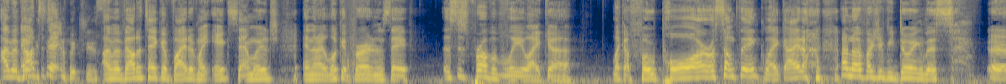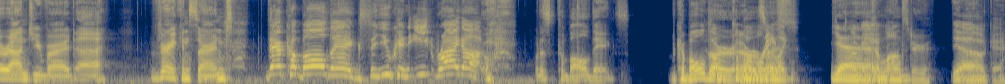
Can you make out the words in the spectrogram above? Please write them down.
I'm about egg to take. sandwiches. I'm about to take a bite of my egg sandwich, and then I look at Bird and say, "This is probably like a like a faux pas or something. Like I don't, I don't know if I should be doing this around you, Bird. Uh, very concerned. They're kobold eggs, so you can eat right up. What is cabal eggs? Kobold are, kobolds are are like- Yeah. Okay. a monster. yeah. Oh, okay.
